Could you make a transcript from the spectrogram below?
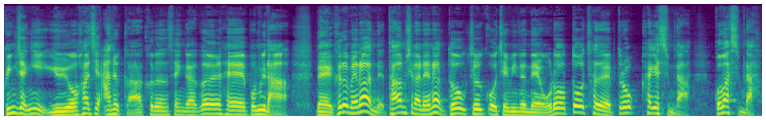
굉장히 유효하지 않을까 그런 생각을 해 봅니다. 네, 그러면은 다음 시간에는 더욱 즐겁고 재미있는 내용으로 또 찾아뵙도록 하겠습니다. 고맙습니다.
